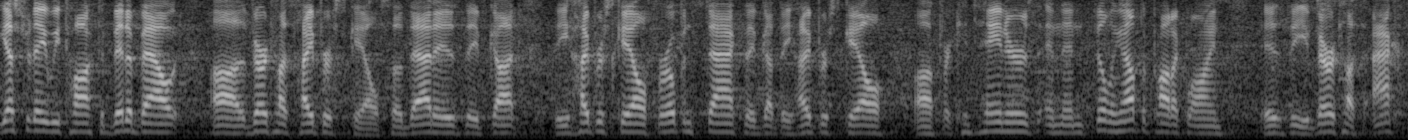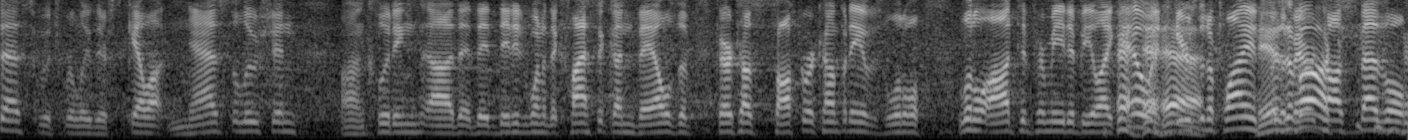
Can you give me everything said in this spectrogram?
yesterday we talked a bit about uh, Veritas Hyperscale. So that is, they've got the Hyperscale for OpenStack, they've got the Hyperscale uh, for containers, and then filling out the product line is the Veritas Access, which really their scale-out NAS solution, uh, including, uh, they, they did one of the classic unveils of Veritas software company. It was a little, little odd to, for me to be like, oh, and here's an appliance Here's with a Veritas bezel,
